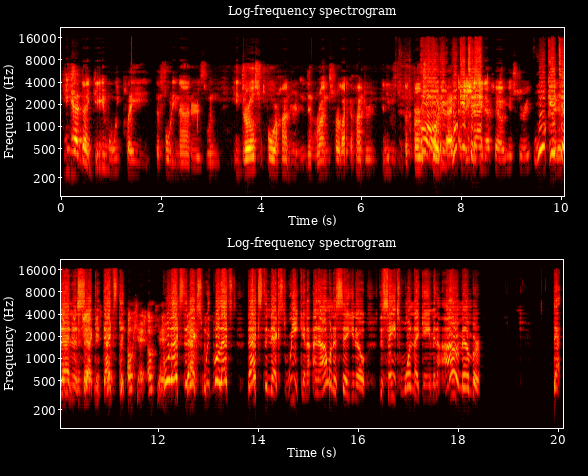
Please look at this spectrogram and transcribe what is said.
He had that game when we played the 49ers when he throws for 400 and then runs for like 100 and he was the first Oh, dude, quarterback we'll get to in that. NFL history. We'll get to that in a second. That's the Okay, okay. Well, that's the That's next the- week. Well, that's that's the next week, and and I want to say, you know, the Saints won that game, and I remember that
